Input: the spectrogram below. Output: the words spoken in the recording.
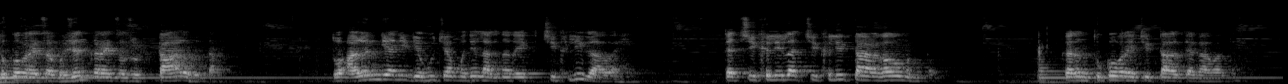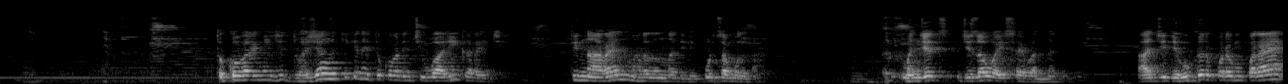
तुकोबऱ्याचा भजन करायचा जो टाळ होता तो आळंदी आणि देहूच्या मध्ये लागणारं एक चिखली गाव आहे. त्या चिखलीला चिखली टाळगाव म्हणतात. कारण तुकोबऱ्याची टाळ त्या गावात आहे. तुकोबऱ्यांनी जी ध्वजा होती की नाही तुकोबऱ्यांची वारी करायची ती नारायण महाराजांना दिली पुढचा मुलगा. म्हणजेच जिजाऊ आईसाहेबांना दिली. आज जी देहूकर परंपरा आहे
